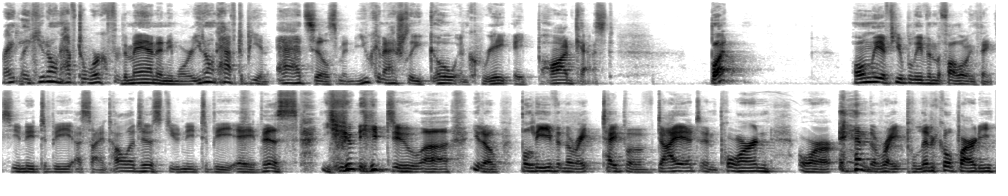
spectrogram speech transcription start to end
Right? Like you don't have to work for the man anymore. You don't have to be an ad salesman. You can actually go and create a podcast. But only if you believe in the following things. You need to be a scientologist. You need to be a this. You need to uh, you know believe in the right type of diet and porn or and the right political party.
